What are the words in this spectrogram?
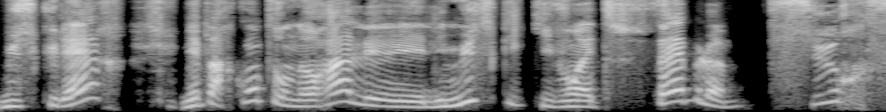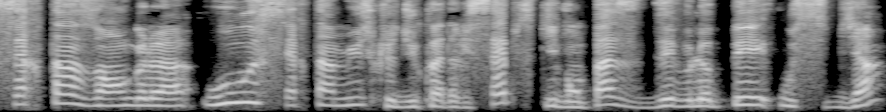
musculaire, mais par contre on aura les, les muscles qui vont être faibles sur certains angles ou certains muscles du quadriceps qui vont pas se développer aussi bien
